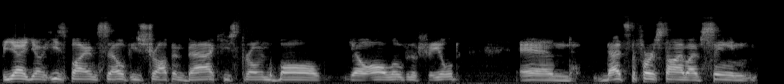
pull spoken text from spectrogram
but yeah, you know, he's by himself. He's dropping back. He's throwing the ball, you know, all over the field, and that's the first time I've seen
